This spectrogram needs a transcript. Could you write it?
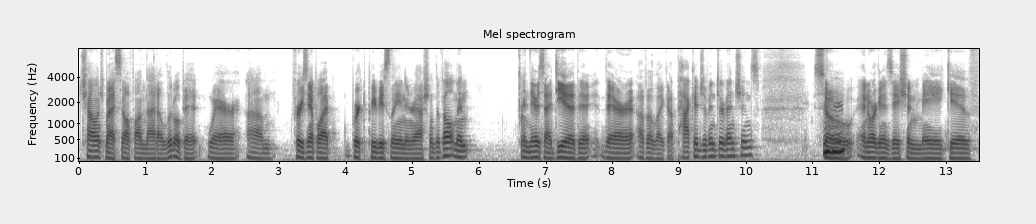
challenge myself on that a little bit where, um, for example, I worked previously in international development and there's idea that there of a like a package of interventions. So mm-hmm. an organization may give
